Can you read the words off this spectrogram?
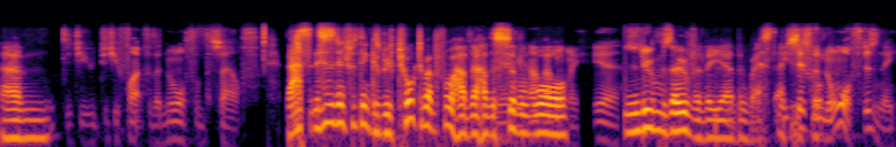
Um, Did you did you fight for the north or the south? that's this is an interesting because we've talked about before how the how the Yeah, Civil have, War? Yeah. looms over the uh, the West. He says the north, doesn't he?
